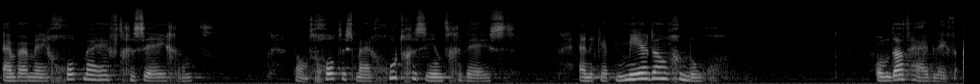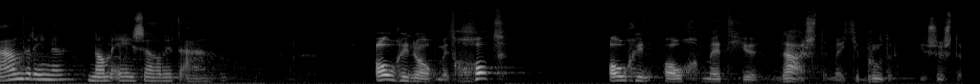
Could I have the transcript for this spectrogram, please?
en waarmee God mij heeft gezegend. Want God is mij goedgezind geweest en ik heb meer dan genoeg. Omdat hij bleef aandringen, nam Esau het aan. Oog in oog met God, oog in oog met je naaste, met je broeder, je zuster.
